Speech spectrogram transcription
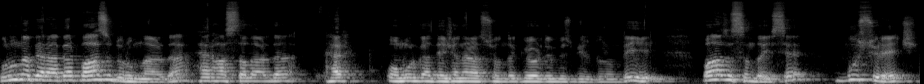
Bununla beraber bazı durumlarda her hastalarda her omurga dejenerasyonda gördüğümüz bir durum değil. Bazısında ise bu süreç,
